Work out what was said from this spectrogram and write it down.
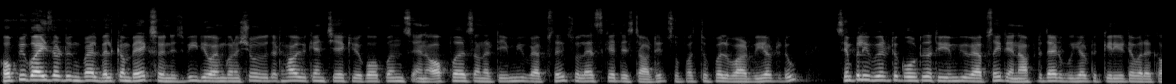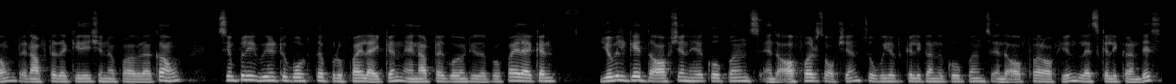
Hope you guys are doing well. Welcome back. So in this video, I'm going to show you that how you can check your coupons and offers on the Temu website. So let's get this started. So first of all, what we have to do, simply we have to go to the Temu website and after that we have to create our account. And after the creation of our account, simply we need to go to the profile icon and after going to the profile icon, you will get the option here coupons and the offers option. So we have to click on the coupons and the offer option. Let's click on this.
